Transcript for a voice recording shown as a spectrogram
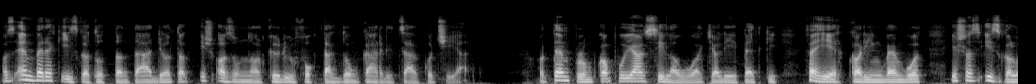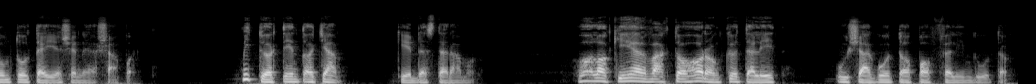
Az emberek izgatottan tárgyaltak, és azonnal körülfogták Don Kárricál kocsiját. A templom kapuján Szilau atya lépett ki, fehér karingben volt, és az izgalomtól teljesen elsápadt. – Mi történt, atyám? – kérdezte Rámon. – Valaki elvágta a harang kötelét – újságolta a pap felindultak.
